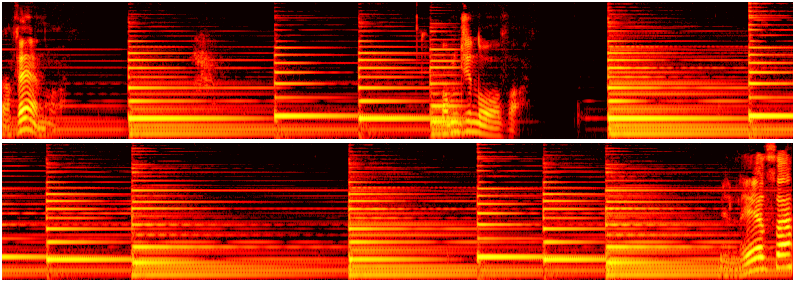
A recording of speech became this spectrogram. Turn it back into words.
Tá vendo? Vamos de novo, ó. Beleza?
